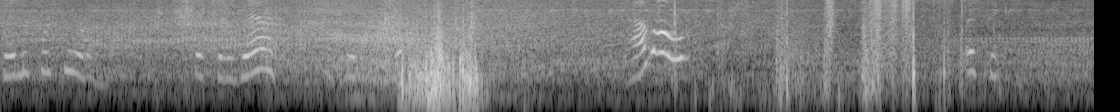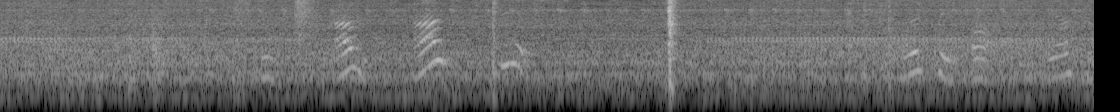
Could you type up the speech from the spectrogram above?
que ele funciona. Você quer ver? Funciona. Tá bom. Assim. Ai, ai, sim. Assim, ó. É assim.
